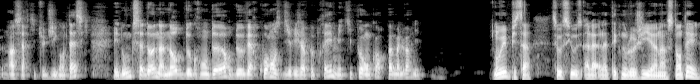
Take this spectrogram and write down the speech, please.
mm. incertitude gigantesque. Et donc, ça donne un ordre de grandeur de vers quoi on se dirige à peu près, mais qui peut encore pas mal varier. Oui, puis ça, c'est aussi à la, à la technologie à l'instant T.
